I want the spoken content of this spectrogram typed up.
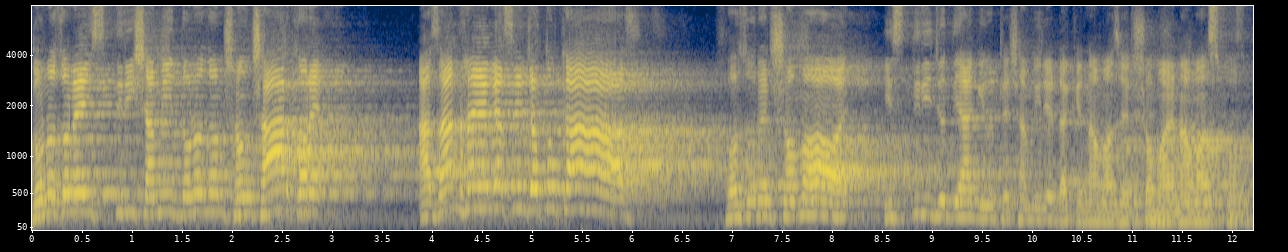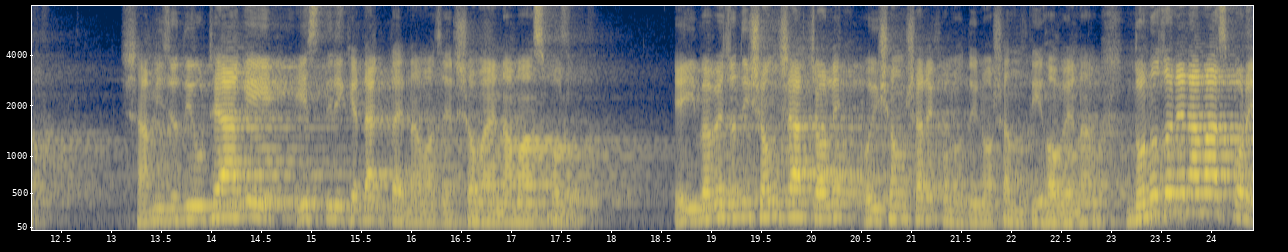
দনোজনে স্ত্রী, স্বামী দনোজন সংসার করে, আজান হয়ে গেছে যত কাজ। ফজরের সময় স্ত্রী যদি আগে উঠে স্বামীরে ডাকে, নামাজের সময় নামাজ পড়ো। স্বামী যদি উঠে আগে, স্ত্রীকে ডাক দেয়, নামাজের সময় নামাজ পড়ো। এইভাবে যদি সংসার চলে, ওই সংসারে কোনোদিন অশান্তি হবে না। দনোজনে নামাজ পড়ে।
